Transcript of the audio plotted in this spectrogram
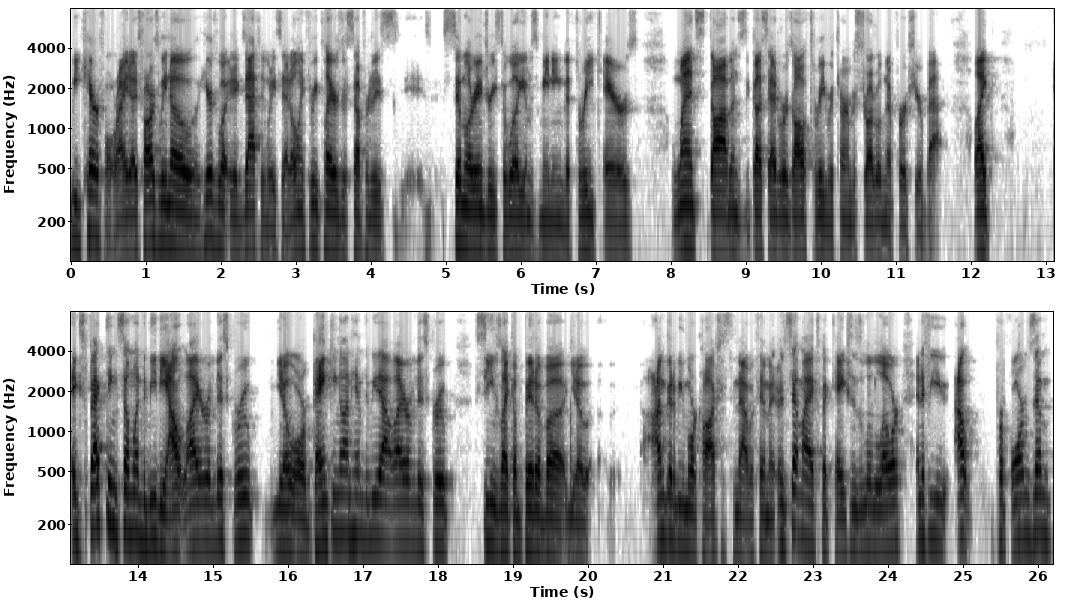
be careful, right? As far as we know, here's what exactly what he said. Only three players have suffered these similar injuries to Williams, meaning the three tears. Wentz, Dobbins, Gus Edwards, all three returned but struggled in their first year back. Like expecting someone to be the outlier of this group, you know, or banking on him to be the outlier of this group seems like a bit of a, you know, I'm going to be more cautious than that with him and set my expectations a little lower. And if he outperforms them,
